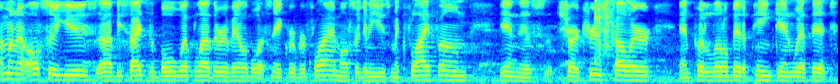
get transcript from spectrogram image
I'm going to also use, uh, besides the bullwhip leather available at Snake River Fly, I'm also going to use McFly foam in this chartreuse color and put a little bit of pink in with it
